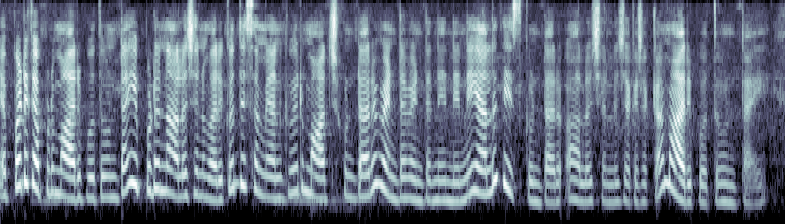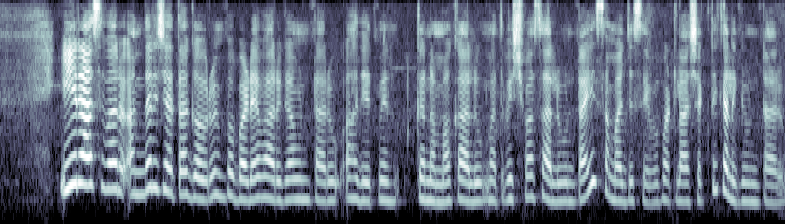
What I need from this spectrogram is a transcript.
ఎప్పటికప్పుడు మారిపోతూ ఉంటాయి. ఇప్పుడున్న ఆలోచన మరికొద్ది సమయానికి వీరు మార్చుకుంటారు. వెంట వెంటనే నిర్ణయాలు తీసుకుంటారు. ఆలోచనలు చకచక మారిపోతూ ఉంటాయి. ఈ రాశి వారు అందరి చేత గౌరవింపబడేవారుగా ఉంటారు. ఆధ్యాత్మిక నమ్మకాలు మత విశ్వాసాలు ఉంటాయి. సమాజ సేవ పట్ల ఆసక్తి కలిగి ఉంటారు.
